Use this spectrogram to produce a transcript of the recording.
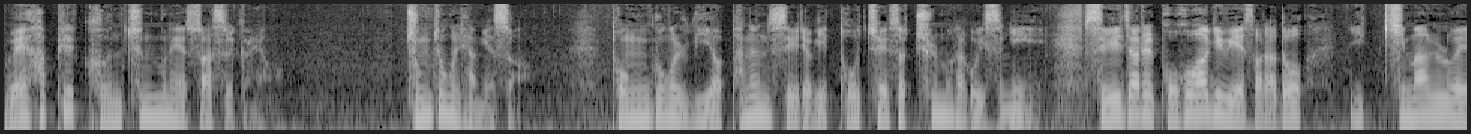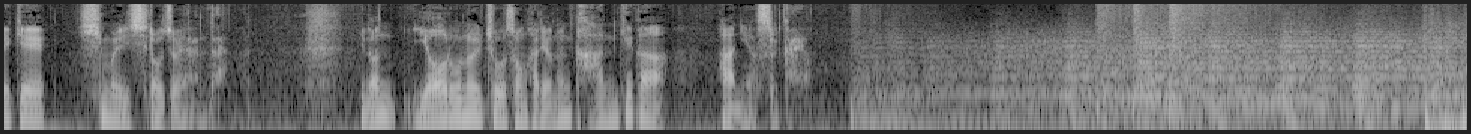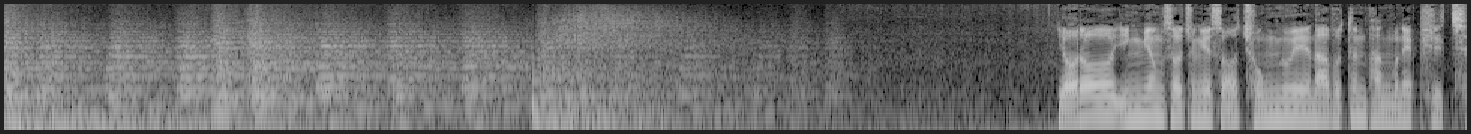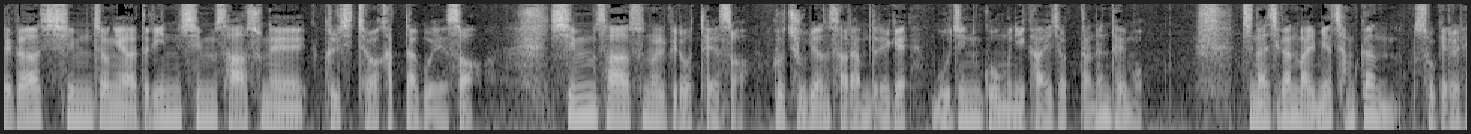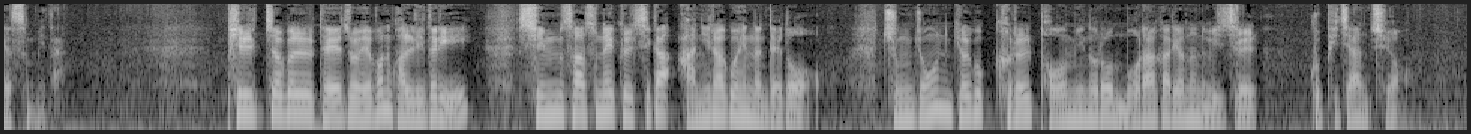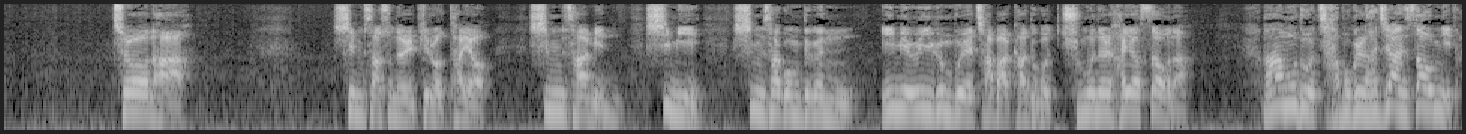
왜 하필 건춘문에 쐈을까요? 중종을 향해서 동궁을 위협하는 세력이 도처에서 출몰하고 있으니 세자를 보호하기 위해서라도 이 기말로에게 힘을 실어줘야 한다. 이런 여론을 조성하려는 간계가 아니었을까요? 여러 익명서 중에서 종루에 나붙은 방문의 필체가 심정의 아들인 심사순의 글씨체와 같다고 해서 심사순을 비롯해서 그 주변 사람들에게 모진 고문이 가해졌다는 대목. 지난 시간 말미에 잠깐 소개를 했습니다. 필적을 대조해본 관리들이 심사순의 글씨가 아니라고 했는데도 중종은 결국 그를 범인으로 몰아가려는 의지를 굽히지 않지요. 전하, 심사순을 비롯하여 심사민, 심의, 심사공 등은 이미 의금부에 잡아 가두고 추문을 하였사오나 아무도 자복을 하지 않사옵니다.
